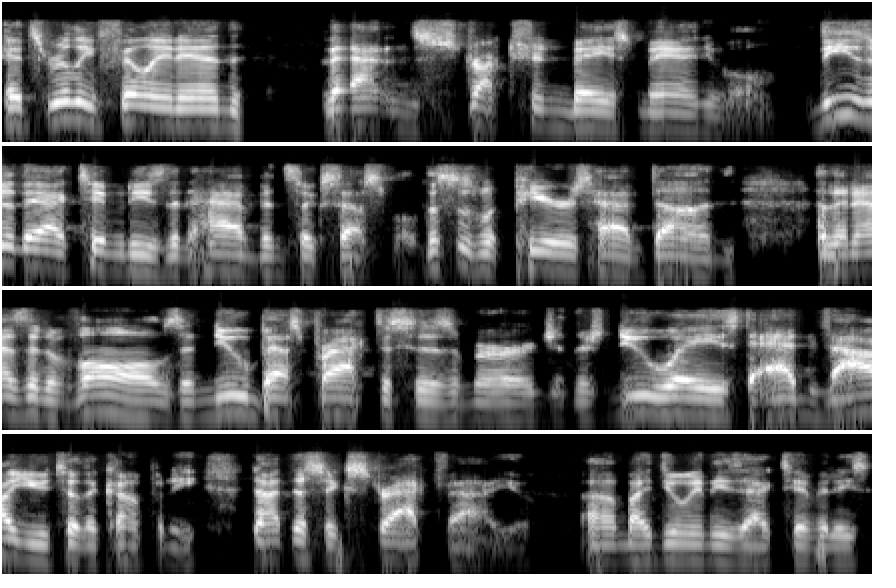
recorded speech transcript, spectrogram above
it's really filling in that instruction based manual. These are the activities that have been successful. This is what peers have done. And then as it evolves and new best practices emerge and there's new ways to add value to the company, not just extract value uh, by doing these activities,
